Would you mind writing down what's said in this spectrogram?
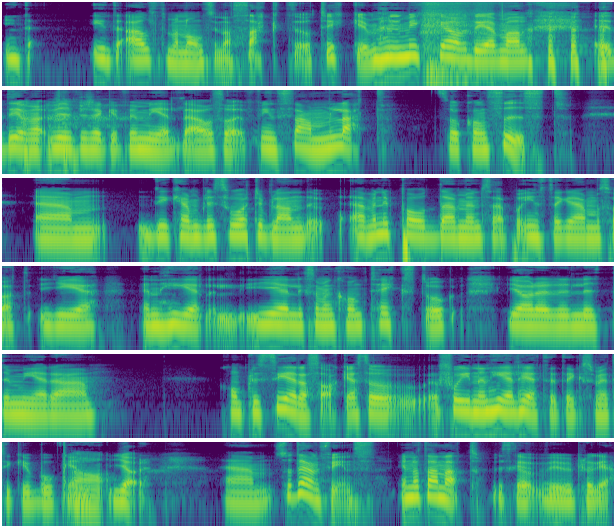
inte, inte allt man någonsin har sagt och tycker, men mycket av det, man, eh, det man, vi försöker förmedla och så finns samlat så koncist. Um, det kan bli svårt ibland, även i poddar, men så på Instagram och så, att ge en, hel, ge liksom en kontext och göra det lite mera komplicera saker. Alltså få in en helhet helt enkelt, som jag tycker boken Ja. gör. Ehm, så den finns. Är det något annat vi, ska, vi vill plugga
